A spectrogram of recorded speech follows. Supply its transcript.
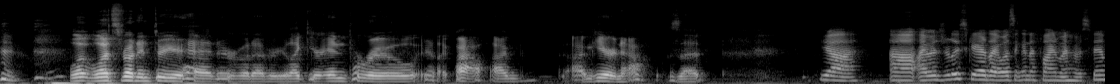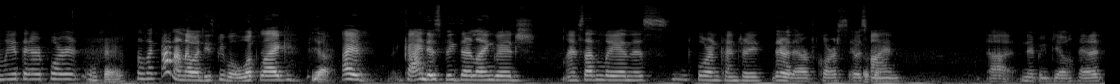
what what's running through your head or whatever. You're like you're in Peru, you're like, wow, I'm I'm here now. Is that Yeah. Uh, I was really scared that I wasn't going to find my host family at the airport. okay? I was like, I don't know what these people look like. Yeah. I kind of speak their language. I'm suddenly in this foreign country. They were there, of course. It was Okay. fine. Uh, no big deal. They had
